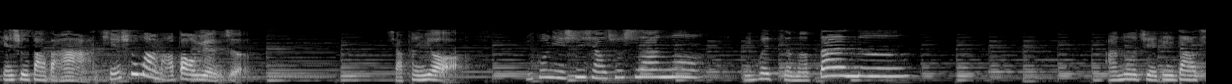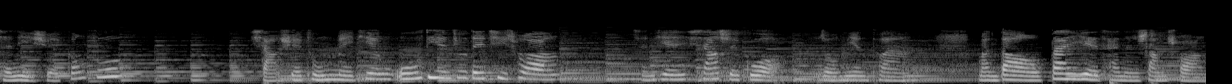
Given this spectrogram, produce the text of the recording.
田鼠爸爸、田鼠妈妈抱怨着。小朋友。如果你是小厨师阿诺，你会怎么办呢？阿诺决定到城里学功夫。小学徒每天五点就得起床，成天削水果、揉面团，忙到半夜才能上床。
